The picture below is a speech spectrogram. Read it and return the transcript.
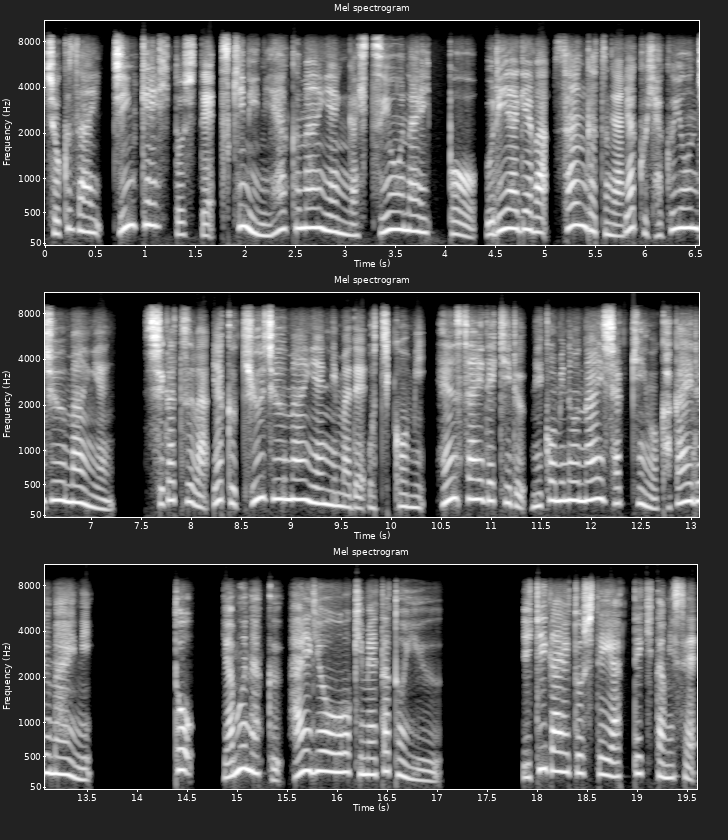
食材、人件費として月に200万円が必要な一方、売上は3月が約140万円、4月は約90万円にまで落ち込み、返済できる見込みのない借金を抱える前に、と、やむなく廃業を決めたという。生きがいとしてやってきた店。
